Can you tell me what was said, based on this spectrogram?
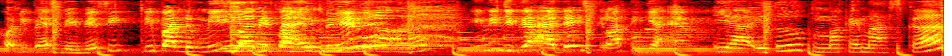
kok di PSBB sih? Di pandemi Iya, di COVID-19 pandemi, heeh. ini juga ada istilah 3M. Iya, itu memakai masker,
